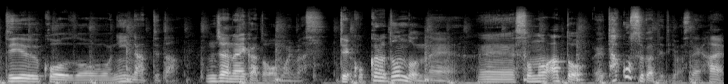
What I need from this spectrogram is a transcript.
っていう構造になってたんじゃないかと思います。で、こっからどんどんね、えー、その後、タコスが出てきますね。はい。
